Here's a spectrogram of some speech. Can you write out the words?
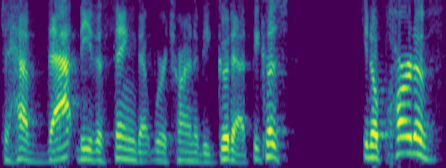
to have that be the thing that we're trying to be good at because you know part of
